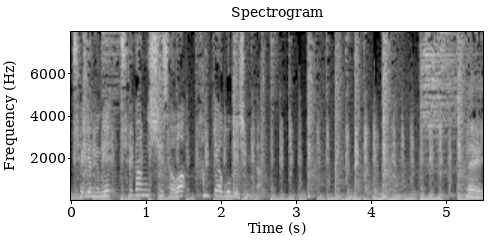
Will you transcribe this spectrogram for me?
최경영의 최강 시사와 함께하고 계십니다. 네,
